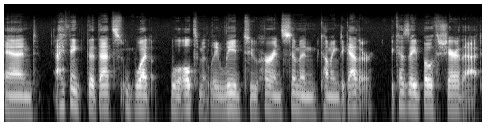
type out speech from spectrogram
And I think that that's what will ultimately lead to her and Simmon coming together because they both share that.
